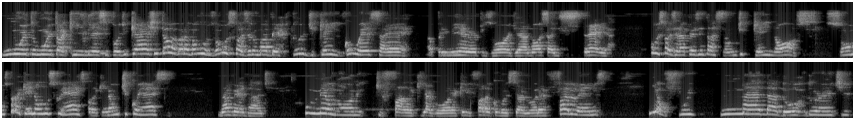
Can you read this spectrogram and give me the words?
muito, muito aqui nesse podcast. Então, agora vamos, vamos fazer uma abertura de quem, como essa é o primeiro episódio, é a nossa estreia. Vamos fazer a apresentação de quem nós somos, para quem não nos conhece, para quem não te conhece. Na verdade, o meu nome que fala aqui agora, quem fala com você agora é Fábio Lênis, e eu fui nadador durante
